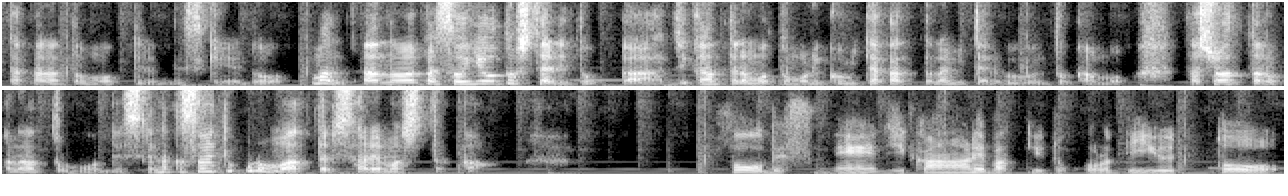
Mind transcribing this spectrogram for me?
たかなと思ってるんですけれど、まあ、あのやっぱり削ぎ落としたりとか、時間あったらもっと盛り込みたかったなみたいな部分とかも多少あったのかなと思うんですけど、なんかそういうところもあったりされましたか？そうですね、時間あればっていうところで言うと、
